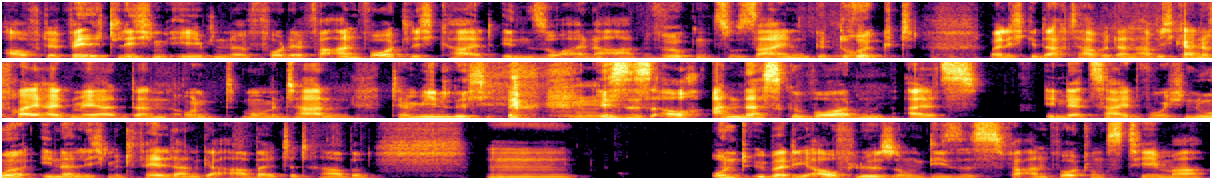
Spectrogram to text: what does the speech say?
auf der weltlichen Ebene vor der Verantwortlichkeit in so einer Art Wirken zu sein gedrückt, mhm. weil ich gedacht habe, dann habe ich keine Freiheit mehr, dann und momentan terminlich mhm. ist es auch anders geworden als in der Zeit, wo ich nur innerlich mit Feldern gearbeitet habe. Mm, und über die Auflösung dieses Verantwortungsthema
